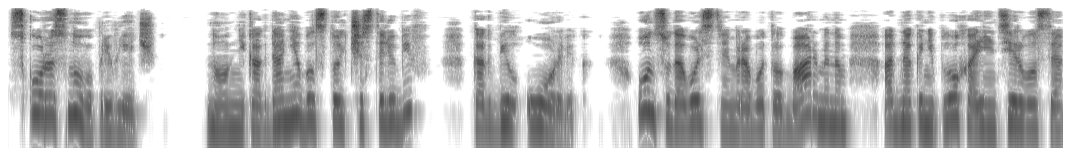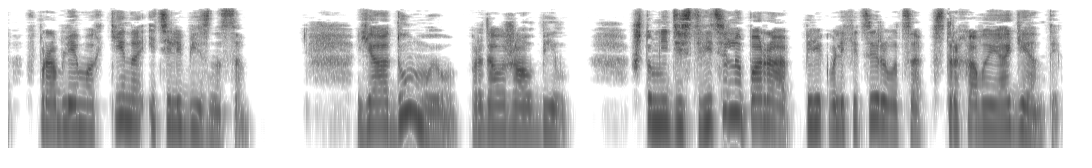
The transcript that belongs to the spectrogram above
скоро снова привлечь. Но он никогда не был столь честолюбив, как Билл Уорвик, он с удовольствием работал барменом, однако неплохо ориентировался в проблемах кино и телебизнеса. «Я думаю», — продолжал Билл, — что мне действительно пора переквалифицироваться в страховые агенты.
